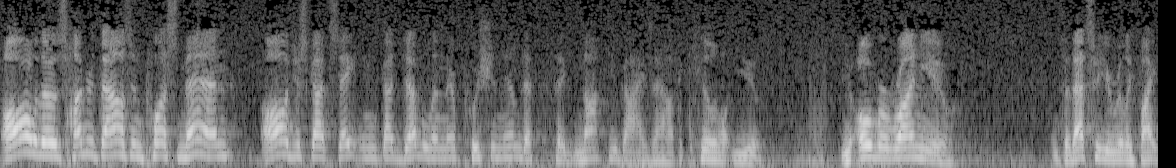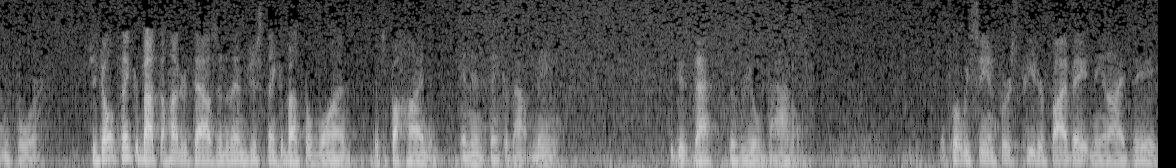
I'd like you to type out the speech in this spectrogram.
All of those 100,000 plus men all just got Satan, got devil in there pushing them to, to knock you guys out, to kill you. You overrun you. And so that's who you're really fighting for. So don't think about the 100,000 of them, just think about the one that's behind them, and then think about me. Because that's the real battle. It's what we see in 1 Peter 5 8 in the NIV.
